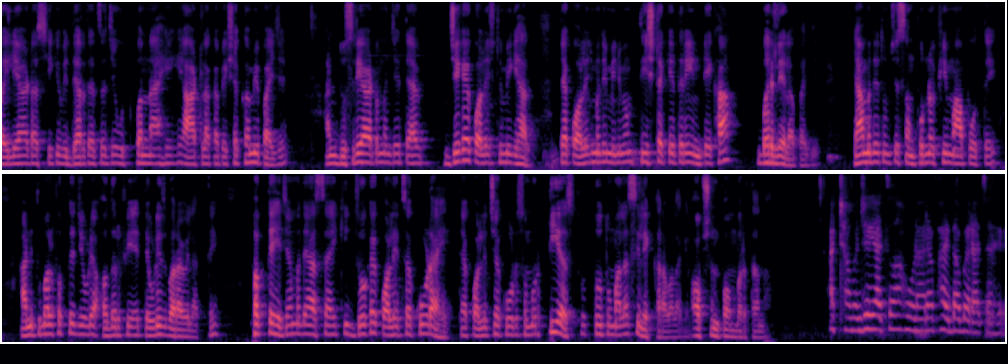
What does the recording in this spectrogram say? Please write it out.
पहिली अट अशी की विद्यार्थ्याचं जे उत्पन्न आहे हे 8 लाखापेक्षा कमी पाहिजे आणि दुसरी अट म्हणजे त्या जे काही कॉलेज तुम्ही घ्याल त्या कॉलेजमध्ये मिनिमम 30% तरी इंटेक हा भरलेला पाहिजे. ह्यामध्ये तुमची संपूर्ण फी माफ होते आणि तुम्हाला फक्त जेवढी अदर फी आहे तेवढीच भरावी लागते. फक्त ह्याच्यामध्ये असं आहे की जो काही कॉलेजचा कोड आहे त्या कॉलेजच्या कोडसमोर टी असतो तो तुम्हाला सिलेक्ट करावा लागेल ऑप्शन फॉर्म भरताना. अच्छा, म्हणजे याचा होणारा फायदा बराच आहे.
